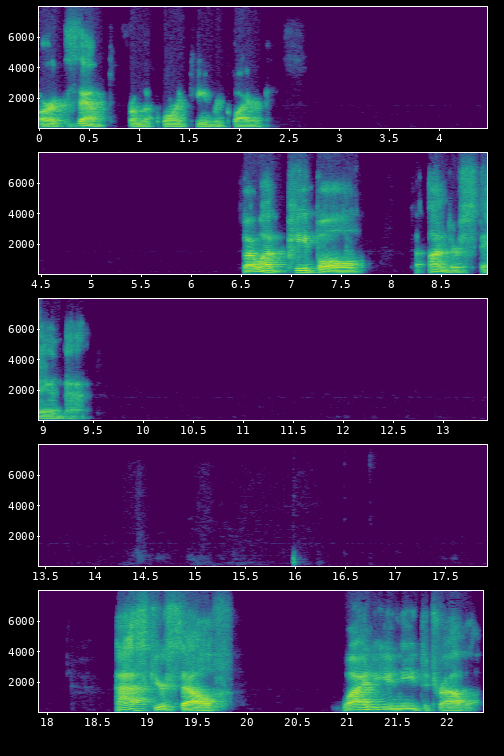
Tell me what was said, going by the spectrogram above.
are exempt from the quarantine requirements. So I want people to understand that. Ask yourself, why do you need to travel?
